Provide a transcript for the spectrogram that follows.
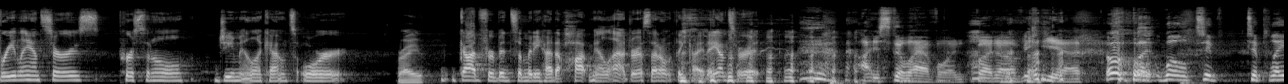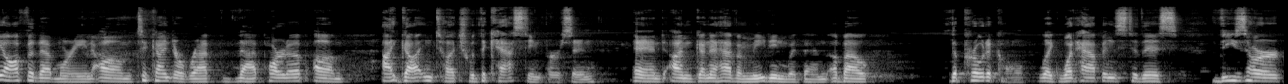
freelancers personal gmail accounts or right god forbid somebody had a hotmail address i don't think i'd answer it I still have one, but um, yeah. Oh. But well, to to play off of that, Maureen, um, to kind of wrap that part up, um, I got in touch with the casting person, and I'm gonna have a meeting with them about the protocol, like what happens to this. These are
